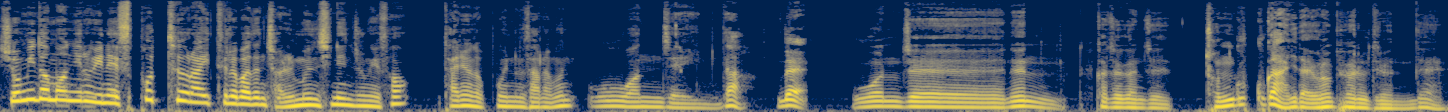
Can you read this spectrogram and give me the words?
쇼미더머니로 인해 스포트라이트를 받은 젊은 신인 중에서 단연 돋보이는 사람은 우원재입니다. 네. 우원재는, 아까 제가 이제 전국구가 아니다 이런 표현을 드렸는데,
